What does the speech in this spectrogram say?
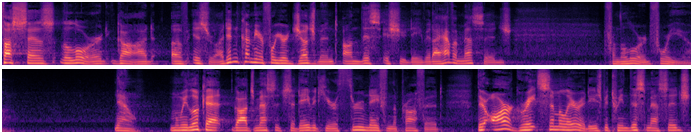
Thus says the Lord God of Israel. I didn't come here for your judgment on this issue, David. I have a message from the Lord for you. Now, when we look at God's message to David here through Nathan the prophet, there are great similarities between this message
